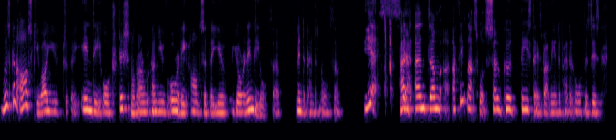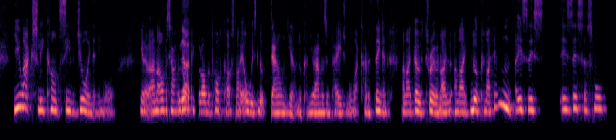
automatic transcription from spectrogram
was going to ask you, are you indie or traditional? And you've already answered that you you're an indie author, independent author. Yes, and yeah. and um, I think that's what's so good these days about the independent authors is you actually can't see the join anymore you know, and obviously I have a lot of people on the podcast and I always look down, you know, look on your Amazon page and all that kind of thing. And and I go through and I and I look and I think, hmm, is this is this a small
